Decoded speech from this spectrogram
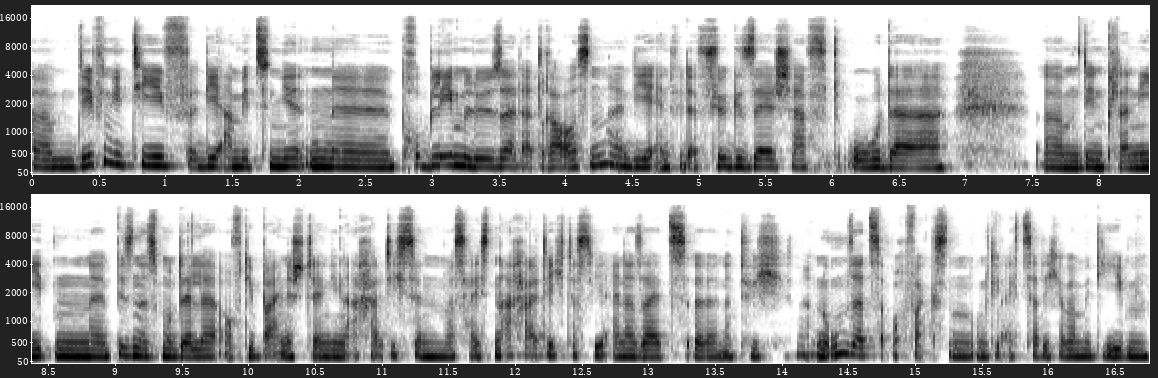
Ähm, definitiv die ambitionierten äh, Problemlöser da draußen, die entweder für Gesellschaft oder ähm, den Planeten äh, Businessmodelle auf die Beine stellen, die nachhaltig sind. Was heißt nachhaltig? Dass sie einerseits äh, natürlich an Umsatz auch wachsen und gleichzeitig aber mit jedem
